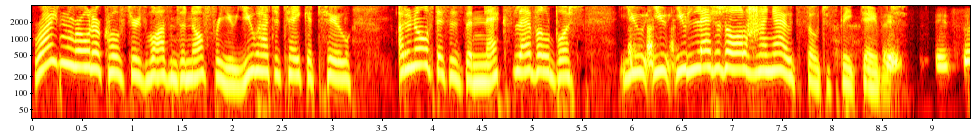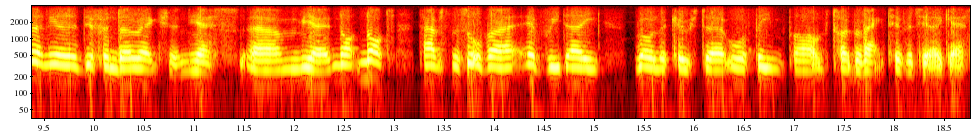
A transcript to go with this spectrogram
riding roller coasters wasn't enough for you. You had to take it to, I don't know if this is the next level, but you, you, you let it all hang out, so to speak, David. It, it's certainly in a different direction. Yes. Um, yeah. Not not perhaps the sort of uh, everyday roller coaster or theme park type of activity, I guess.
